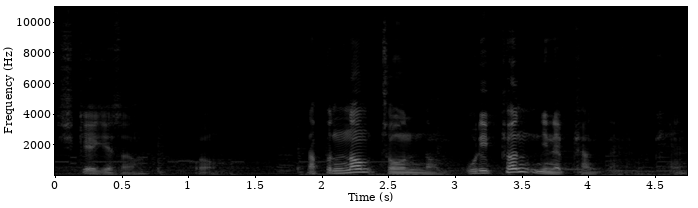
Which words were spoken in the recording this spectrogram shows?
쉽게 얘기해서 뭐 나쁜 놈, 좋은 놈, 우리 편, 니네 편, 네, 이렇게.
